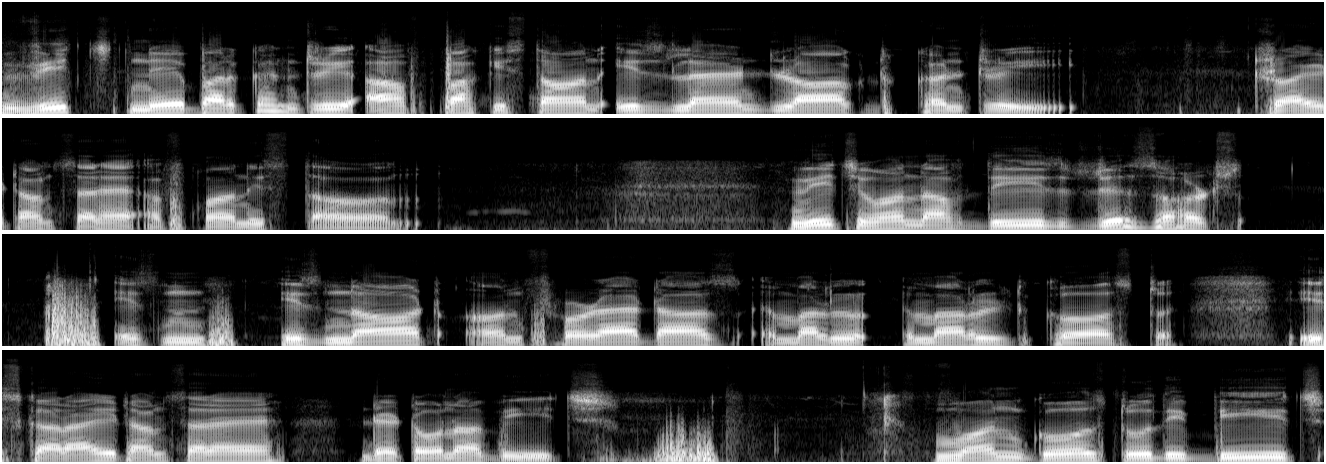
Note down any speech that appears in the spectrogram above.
Which neighbour country of Pakistan is landlocked country right answer ہے Afghanistan which one of these resorts is not on Florida's Emerald Coast? اس کا رائٹ آنسر ہے ڈیٹونا بیچ One goes to the beach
